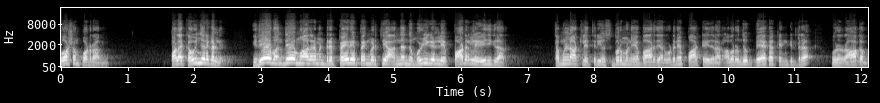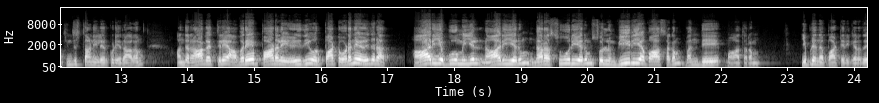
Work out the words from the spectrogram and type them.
கோஷம் போடுறாங்க. பல கவிஞர்கள் இதே வந்தே மாதரம் என்ற பெயரை பயன்படுத்தி அந்தந்த மொழிகளிலே பாடல்களை எழுதுகிறார். தமிழ்நாட்டிலே தெரியும் சுப்பிரமணிய பாரதியார் உடனே பாட்டு எழுதுகிறார் அவர் வந்து பேகக் என்கின்ற ஒரு ராகம் ஹிந்துஸ்தானியில் இருக்கக்கூடிய ராகம். அந்த ராகத்திலே அவரே பாடலை எழுதி ஒரு பாட்டு உடனே எழுதுகிறார் ஆரிய பூமியில் நாரியரும் நரசூரியரும் சொல்லும் வீரிய வாசகம் வந்தே மாதரம். இப்படி அந்த பாட்டு இருக்கிறது.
